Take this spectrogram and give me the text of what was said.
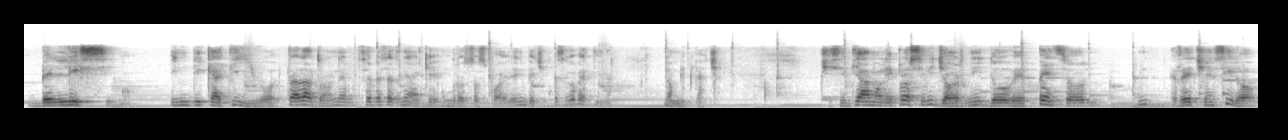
bellissimo, indicativo. Tra l'altro non sarebbe stato neanche un grosso spoiler, invece questa copertina non mi piace. Ci sentiamo nei prossimi giorni dove penso recensirò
